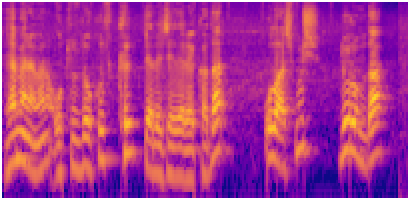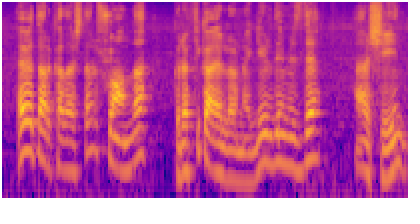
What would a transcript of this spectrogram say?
hemen hemen 39-40 derecelere kadar ulaşmış durumda. Evet arkadaşlar şu anda grafik ayarlarına girdiğimizde her şeyin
